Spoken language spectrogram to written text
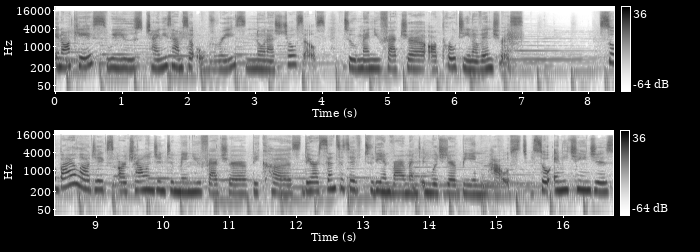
In our case, we use Chinese hamster ovaries, known as CHO cells, to manufacture our protein of interest. So, biologics are challenging to manufacture because they are sensitive to the environment in which they're being housed. So, any changes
